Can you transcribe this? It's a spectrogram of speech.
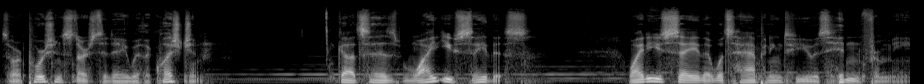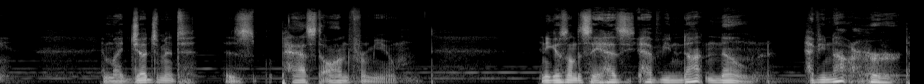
So, our portion starts today with a question. God says, Why do you say this? Why do you say that what's happening to you is hidden from me, and my judgment is passed on from you? And he goes on to say, Has, Have you not known? Have you not heard?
